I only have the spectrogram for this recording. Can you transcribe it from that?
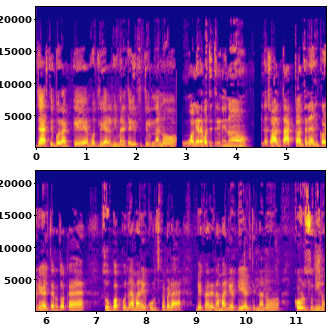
ಜಾಸ್ತಿ ಬರೋಕ್ಕೆ ಮೊದಲು ಎಲ್ಲ ನಿಮ್ಮ ಮನೆ ತಗ ನಾನು. ಹೋಗೆಲ್ಲ ಗೊತ್ತಿತ್ರಿ ನೀನು? ಸ್ವಂತ ಅಕ್ಕ ಅಂತಾನೆ ಅನ್ಕೊಂಡು ಹೇಳ್ತಾ ಇರೋದಕ್ಕ ಸುಬ್ಬಪ್ಪನ ಮನೆಯಲ್ಲಿ ಕುಣಿಸ್ಕೋಬೇಡ ಬೇಕಾದ್ರೆ ನಮ್ಮ ಮನೆಯವ್ರಿಗೆ ಹೇಳ್ತೀನಿ ನಾನು. ಕಳ್ಸು ನೀನು.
